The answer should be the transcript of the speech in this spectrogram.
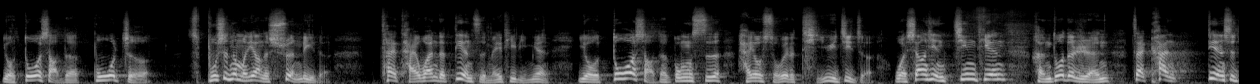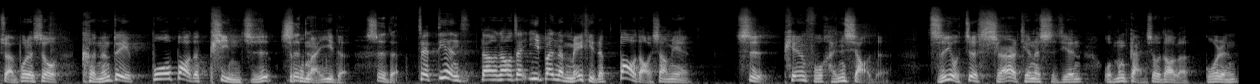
有多少的波折，不是那么样的顺利的？在台湾的电子媒体里面有多少的公司，还有所谓的体育记者？我相信今天很多的人在看电视转播的时候，可能对播报的品质是不满意的。是的，在电子，然后在一般的媒体的报道上面是篇幅很小的。只有这十二天的时间，我们感受到了国人。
